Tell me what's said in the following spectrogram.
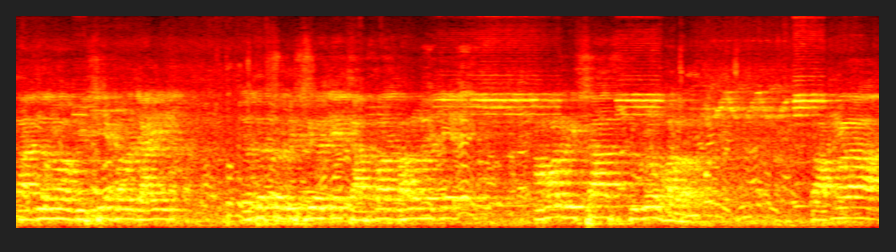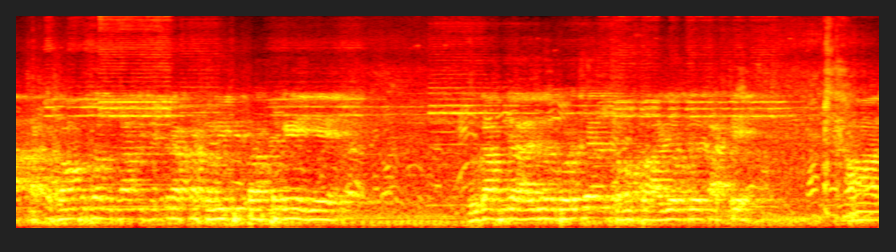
তার জন্য বৃষ্টি এখনও যায়নি। যথেষ্ট বৃষ্টি হয়েছে, চাষবাস ভালো হয়েছে। আমার বিশ্বাস পুজোও ভালো। তো আয়োজন করেছেন, সমস্ত আয়োজকদের কাছে আমার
